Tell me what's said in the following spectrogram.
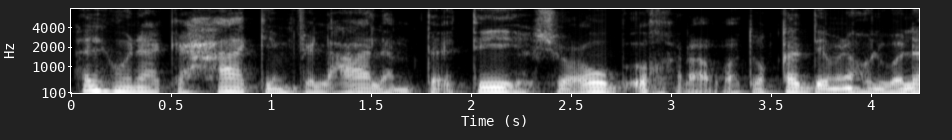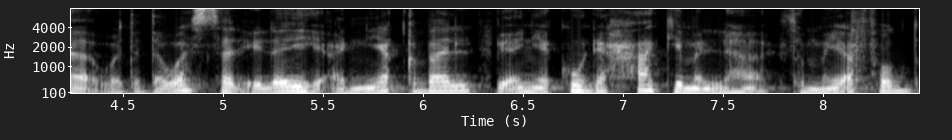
هل هناك حاكم في العالم تأتيه شعوب أخرى وتقدم له الولاء وتتوسل إليه أن يقبل بأن يكون حاكما لها ثم يرفض؟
